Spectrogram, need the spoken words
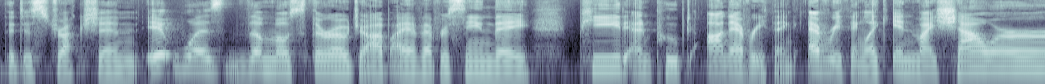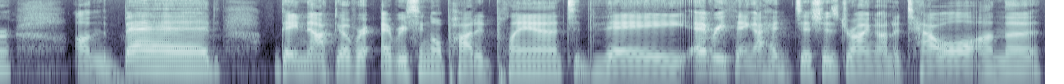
the destruction. It was the most thorough job I have ever seen. They peed and pooped on everything, everything, like in my shower, on the bed. They knocked over every single potted plant. They everything. I had dishes drying on a towel on the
